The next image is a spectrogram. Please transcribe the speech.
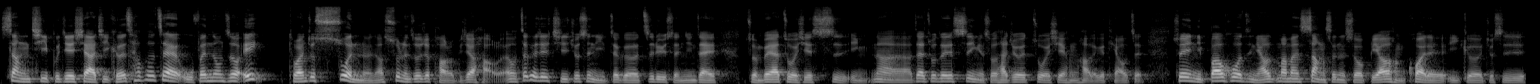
上气不接下气，可是差不多在五分钟之后，诶。突然就顺了，然后顺了之后就跑得比较好了。然后这个就其实就是你这个自律神经在准备要做一些适应。那在做这些适应的时候，它就会做一些很好的一个调整。所以你包括你要慢慢上升的时候，不要很快的一个就是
